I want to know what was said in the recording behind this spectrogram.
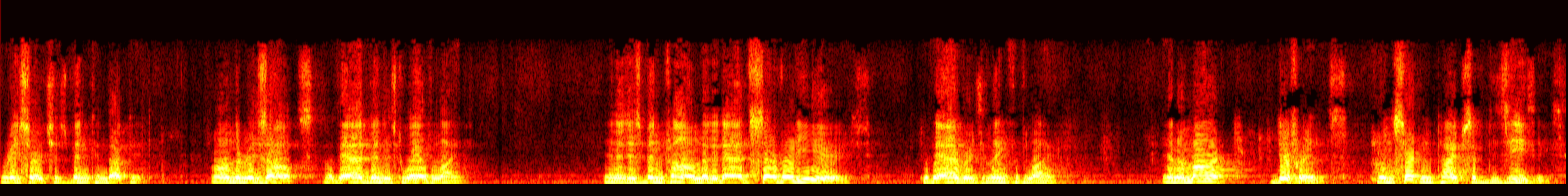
research has been conducted on the results of the Adventist way of life. And it has been found that it adds several years to the average length of life and a marked difference in certain types of diseases.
